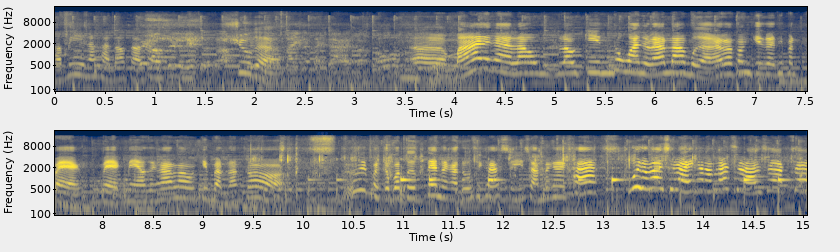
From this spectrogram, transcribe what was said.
กับบี้นะคะแล้วก็ชูเกอร์ เออไม่ค่ะเราเรากินทุกวันอยู่แล้วเราเบื่อเราต้องกินอะไรที่มันแปลกแปลกแนวสิคะเรากินแบบนั้นก็เอ้ยมันก็บ่ตื่นเต้นนะคะดูสิคะสีสันเป็นไงคะอุ้ยน้ำลายฉลายค่ะน้ำลายฉลายแซ่บแซ่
